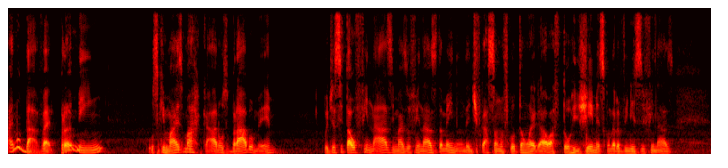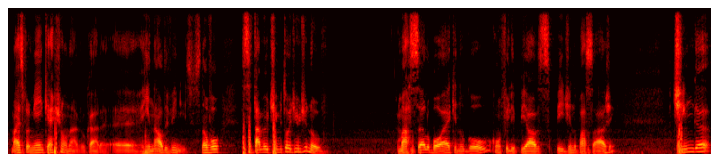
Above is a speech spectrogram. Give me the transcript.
Mas não dá, velho. Pra mim, os que mais marcaram, os brabo mesmo, Podia citar o Finazzi, mas o Finazzi também. A identificação não ficou tão legal. As Torres Gêmeas, quando era Vinícius e Finazzi. Mas para mim é inquestionável, cara. É Rinaldo e Vinícius. Então vou citar meu time todinho de novo. Marcelo Boeck no gol, com Felipe Alves pedindo passagem. Tinga,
